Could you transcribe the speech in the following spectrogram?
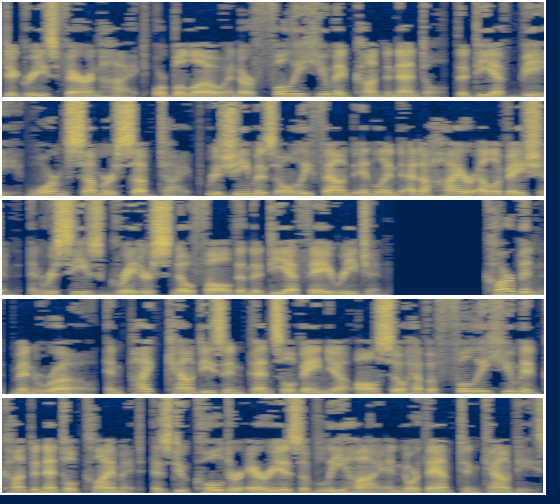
degrees Fahrenheit) or below and are fully humid continental. The DFB warm summer subtype regime is only found inland at a higher elevation, and receives greater snowfall than the DFA region. Carbon, Monroe, and Pike counties in Pennsylvania also have a fully humid continental climate, as do colder areas of Lehigh and Northampton counties.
